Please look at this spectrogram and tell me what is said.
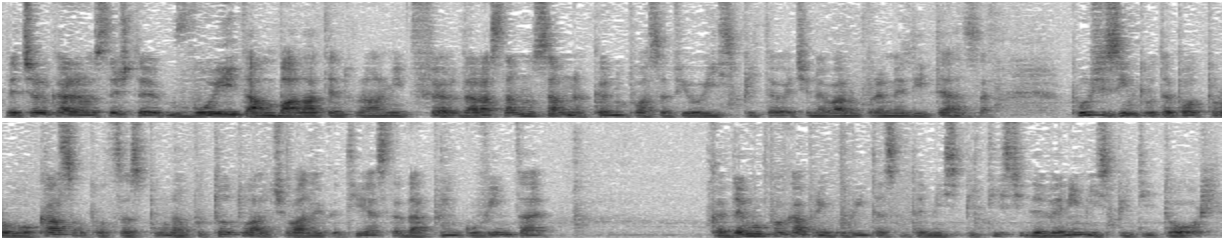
de cel care rostește voit ambalate într-un anumit fel, dar asta nu înseamnă că nu poate să fie o ispită, că cineva nu premeditează. Pur și simplu te pot provoca sau pot să spună cu totul altceva decât este, dar prin cuvinte cădem în păcat prin cuvinte, suntem ispitiți și devenim ispititori.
